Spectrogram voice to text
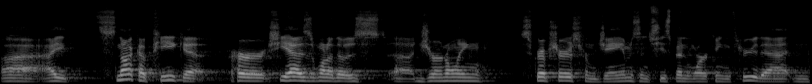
Uh, I snuck a peek at her. She has one of those uh, journaling scriptures from James, and she's been working through that. And,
